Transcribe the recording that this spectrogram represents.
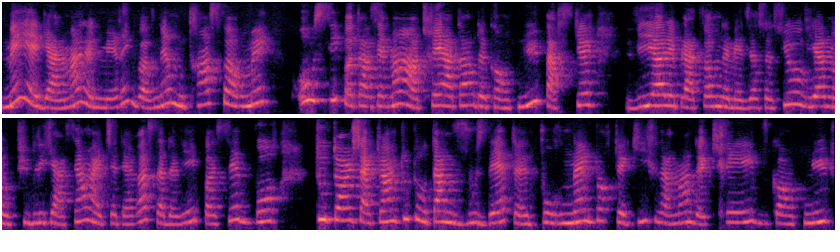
mais également, le numérique va venir nous transformer aussi potentiellement en créateur de contenu parce que via les plateformes de médias sociaux, via nos publications, etc., ça devient possible pour tout un chacun, tout autant que vous êtes, euh, pour n'importe qui finalement, de créer du contenu,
